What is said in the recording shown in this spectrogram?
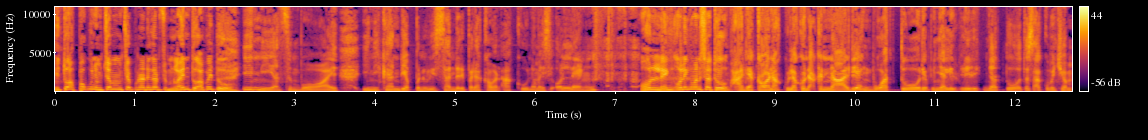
itu apa punya macam macam pernah dengar macam lain tu? Apa itu? Ini yang semboy Ini kan dia penulisan daripada kawan aku Namanya si Oleng Oleng, oleng mana satu? Ada kawan aku lah Aku nak kenal Dia yang buat tu Dia punya lirik-liriknya tu Terus aku macam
